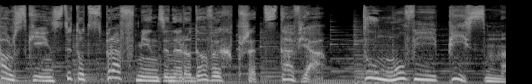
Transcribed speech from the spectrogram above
Polski Instytut Spraw Międzynarodowych przedstawia. Tu mówi pism.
